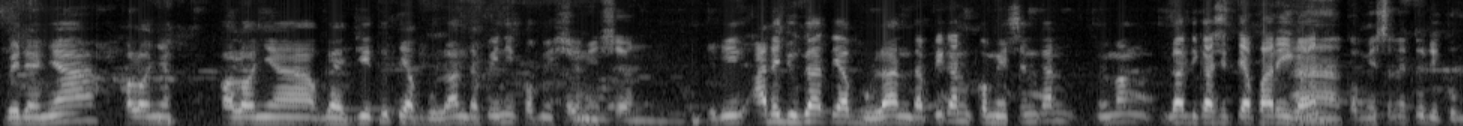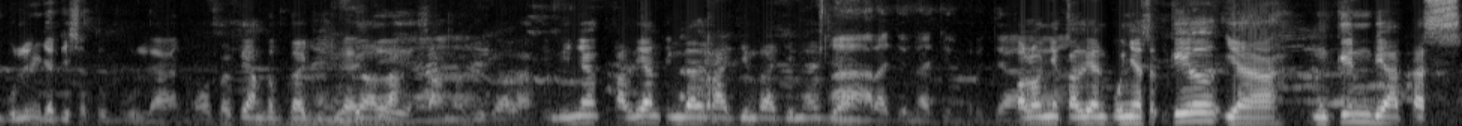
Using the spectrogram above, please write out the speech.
bedanya kalau nya kalau nya gaji itu tiap bulan, tapi ini commission. Commission. Jadi ada juga tiap bulan, tapi kan commission kan memang nggak dikasih tiap hari kan? Nah, commission itu dikumpulin jadi satu bulan. Oh, berarti anggap gaji Nah, juga gaji, lah, ya. sama juga lah. Intinya kalian tinggal rajin-rajin aja. Nah, rajin-rajin kerja. Kalau kalian punya skill, ya mungkin di atas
